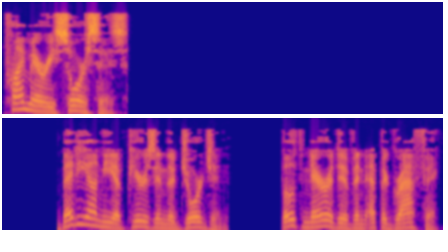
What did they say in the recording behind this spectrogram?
Primary sources Bediani appears in the Georgian—both narrative and epigraphic,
